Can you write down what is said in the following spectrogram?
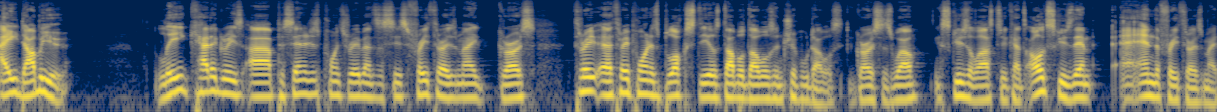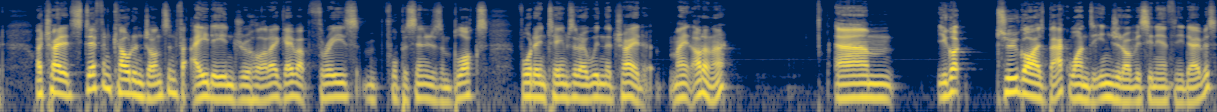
AW. League categories are percentages, points, rebounds, assists, free throws made, gross, three uh, three pointers, blocks, steals, double doubles, and triple doubles, gross as well. Excuse the last two cuts. I'll excuse them and the free throws made. I traded Stephen Keldon Johnson for AD and Jrue Holiday. Gave up threes for percentages and blocks. Fourteen teams that I win the trade, mate. I don't know. Um, you got two guys back. One's injured, obviously, in Anthony Davis.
